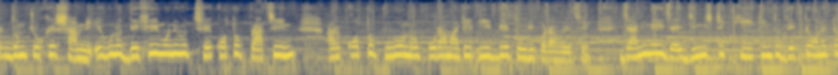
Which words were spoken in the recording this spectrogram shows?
একদম চোখের সামনে। এগুলো দেখেই মনে হচ্ছে কত প্রাচীন আর কত পুরনো পোড়া মাটির ইট দিয়ে তৈরি করা হয়েছে। জানি নেই যাই জিনিসটি কি, কিন্তু দেখতে অনেকটা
